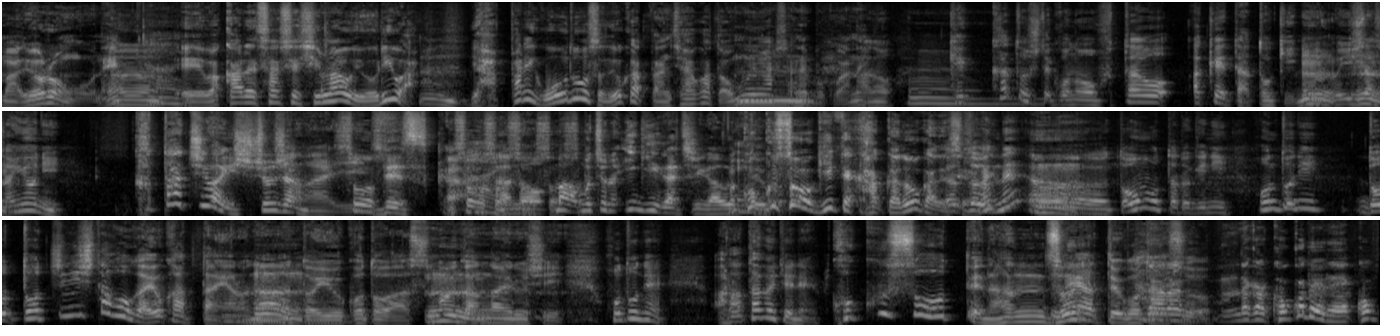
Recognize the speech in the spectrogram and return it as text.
まあ、世論をね、うん、えー、分かれさせてしまうよりは、うん、やっぱり合同葬でよかったんちゃうかと思いましたね、うん、僕はね。あの結果としてこの蓋を開けた時に、石田さんように形は一緒じゃないですか。そうそうそうまあもちろん意義が違う国葬儀って書くかどうかですよね。ねうん、と思った時に本当にどどっちにした方が良かったんやろな、ということはすごい考えるし、うん、本当ね改めてね国葬って何ぞやっていうことです、ね、だからここでね国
